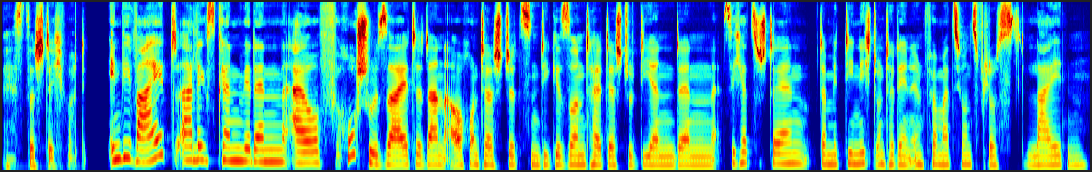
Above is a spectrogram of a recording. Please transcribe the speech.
ist das Stichwort. Inwieweit, Alex, können wir denn auf Hochschulseite dann auch unterstützen, die Gesundheit der Studierenden sicherzustellen, damit die nicht unter den Informationsfluss leiden?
